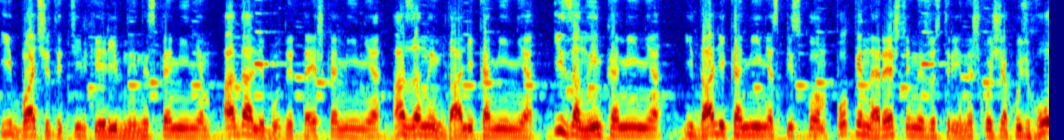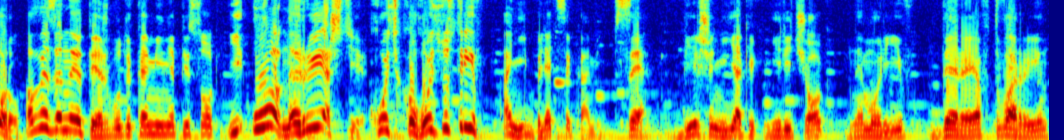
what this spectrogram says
і бачити тільки рівнини з камінням, а далі буде теж каміння, а за ним далі каміння, і за ним каміння, і далі каміння з піском, поки нарешті не зустрінеш хоч якусь гору. Але за нею теж буде каміння пісок. І о, нарешті! Хоч когось зустрів! А ні, блять, це камінь. Все. Більше ніяких ні річок, ні морів, дерев, тварин.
